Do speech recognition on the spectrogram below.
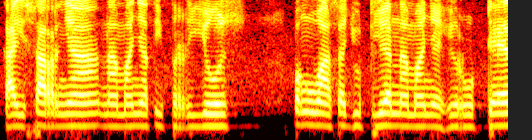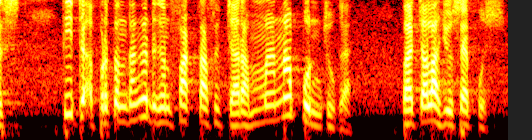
kaisarnya namanya Tiberius, penguasa Yudea namanya Herodes, tidak bertentangan dengan fakta sejarah mana pun juga. Bacalah Yosepus,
